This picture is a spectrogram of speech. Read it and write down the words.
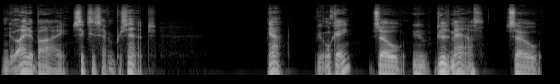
and divide it by 67%. Yeah, okay, so you do the math. So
